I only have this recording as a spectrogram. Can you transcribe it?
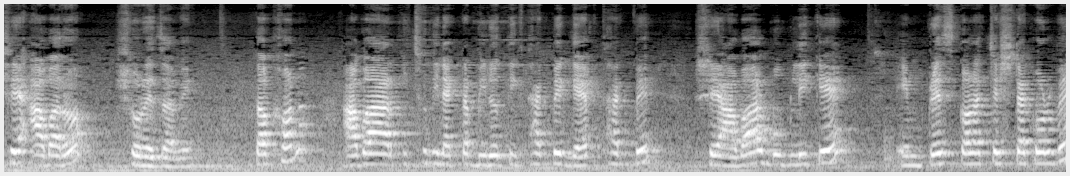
সে আবারও সরে যাবে। তখন আবার কিছুদিন একটা বিরতি থাকবে, গ্যাপ থাকবে, সে আবার বুবলিকে ইমপ্রেস করার চেষ্টা করবে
